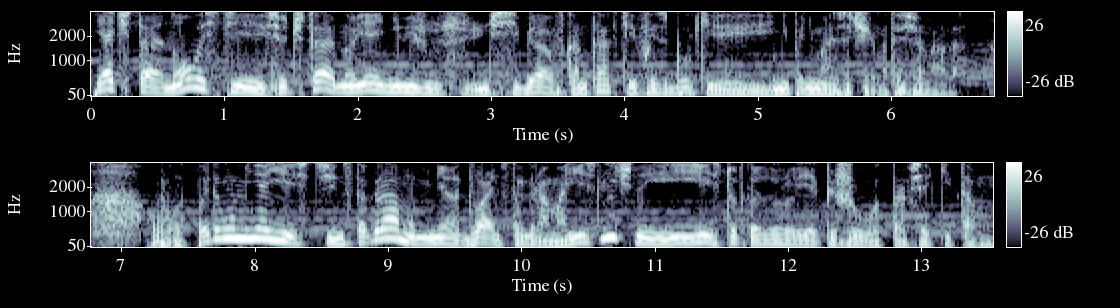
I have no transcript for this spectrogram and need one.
я читаю новости, все читаю, но я не вижу себя ВКонтакте, Фейсбуке и не понимаю, зачем это все надо. Вот. Поэтому у меня есть Инстаграм, у меня два Инстаграма. Есть личный и есть тот, который я пишу вот про всякие там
